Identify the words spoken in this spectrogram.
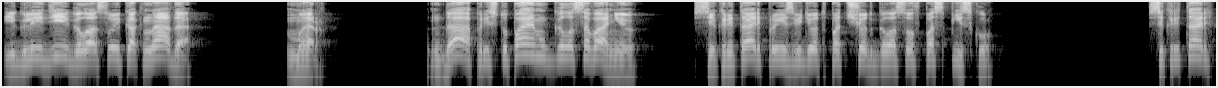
И гляди, голосуй как надо!» Мэр. «Да, приступаем к голосованию. Секретарь произведет подсчет голосов по списку». Секретарь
